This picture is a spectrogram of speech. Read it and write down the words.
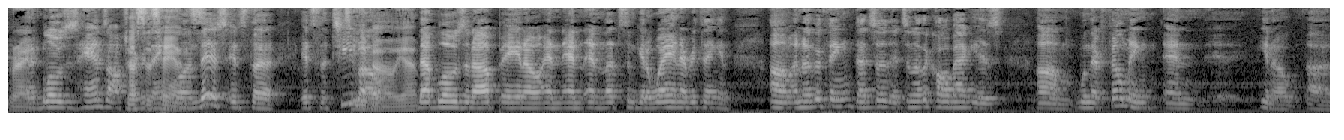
Right. and it blows his hands off. Just and his everything. Well, in this, it's the it's the TiVo, TiVo, yeah. that blows it up, you know, and, and, and lets them get away and everything. And um, another thing that's a it's another callback is um, when they're filming and you know uh,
